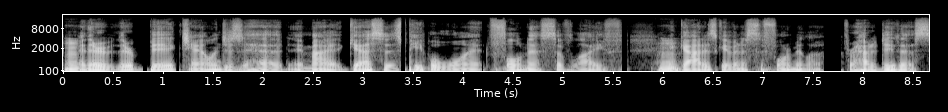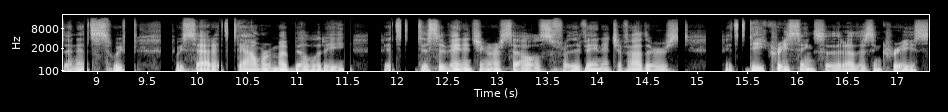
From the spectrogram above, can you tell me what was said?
hmm. and there there are big challenges ahead. And my guess is people want fullness of life, hmm. and God has given us the formula for how to do this. And it's we've we said it's downward mobility, it's disadvantaging ourselves for the advantage of others, it's decreasing so that others increase.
